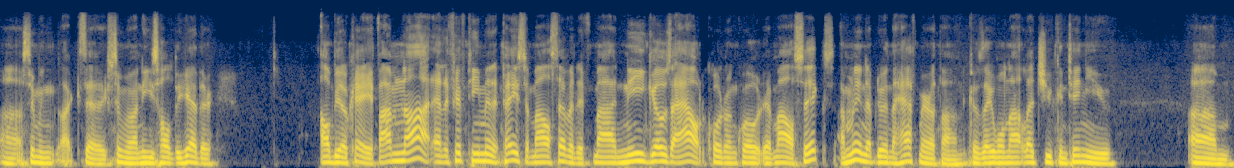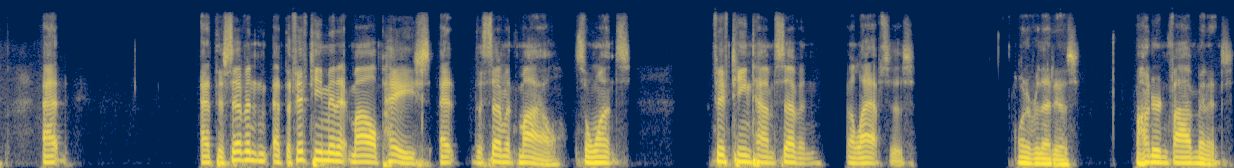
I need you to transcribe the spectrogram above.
uh, assuming, like I said, assuming my knees hold together, I'll be okay. If I'm not at a 15 minute pace at mile seven, if my knee goes out, quote unquote, at mile six, I'm going to end up doing the half marathon because they will not let you continue um, at at the seven at the 15 minute mile pace at the seventh mile. So once 15 times seven elapses, whatever that is, 105 minutes.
